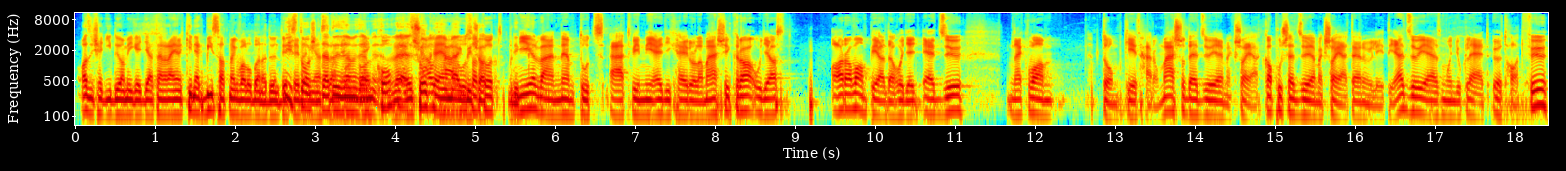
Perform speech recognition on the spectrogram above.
az is egy idő, amíg egyáltalán rájön, hogy kinek bízhat meg valóban a döntésében. Biztos, tehát ez nem- nem- komplex sok helyen nyilván nem tudsz átvinni egyik helyről a másikra. Ugye azt, arra van példa, hogy egy edzőnek van nem tudom, két-három másodedzője, meg saját kapusedzője, meg saját erőléti edzője, ez mondjuk lehet 5-6 fő,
